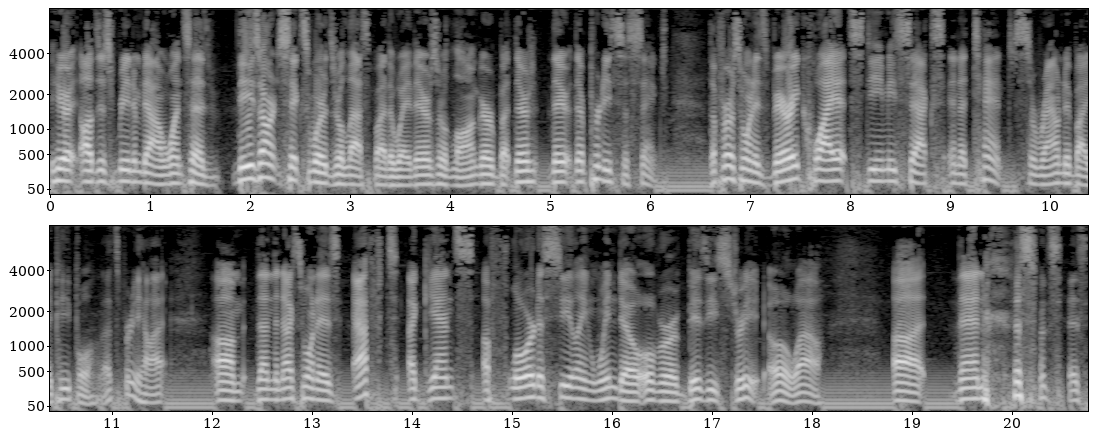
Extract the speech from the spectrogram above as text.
here, I'll just read them down. One says these aren't six words or less, by the way. Theirs are longer, but they're they're they're pretty succinct. The first one is very quiet, steamy sex in a tent surrounded by people. That's pretty hot. Um, then the next one is effed against a floor to ceiling window over a busy street. Oh, wow. Uh, then this one says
